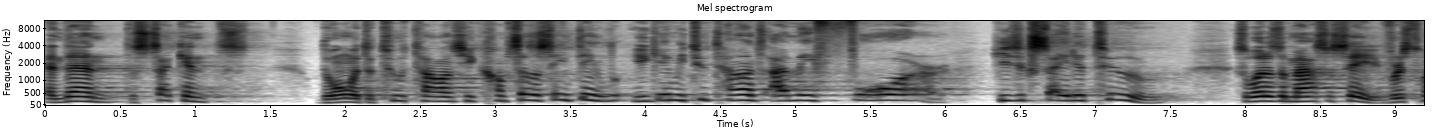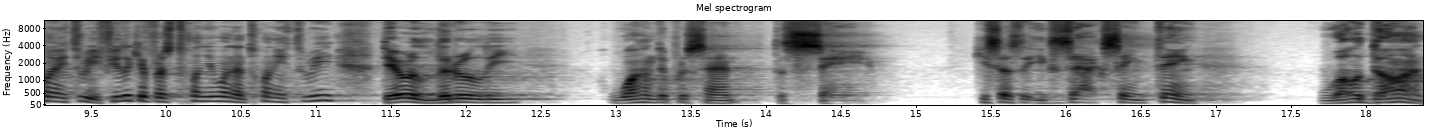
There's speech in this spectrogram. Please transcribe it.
And then the second, the one with the two talents, he comes, says the same thing. Look, you gave me two talents, I made four. He's excited too. So what does the master say? Verse 23. If you look at verse 21 and 23, they are literally 100% the same. He says the exact same thing. Well done,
